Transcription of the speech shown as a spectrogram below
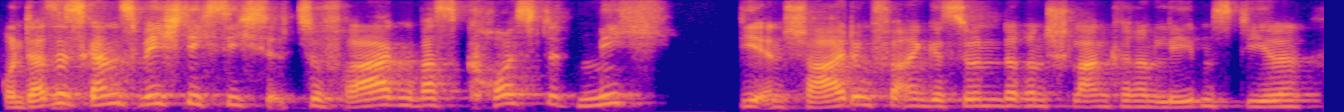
Und das ist ganz wichtig, sich zu fragen, was kostet mich die Entscheidung für einen gesünderen, schlankeren Lebensstil?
